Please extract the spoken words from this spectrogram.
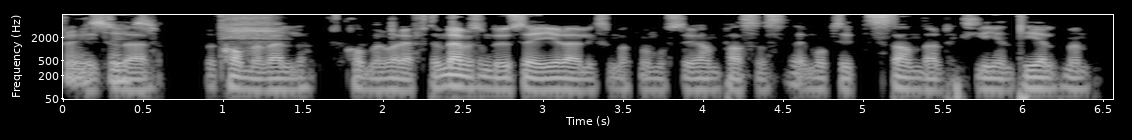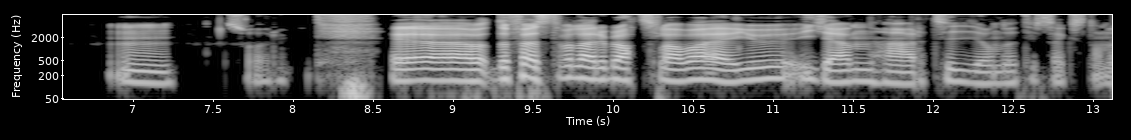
Precis. lite sådär. Det kommer väl, kommer väl efter. Men det är väl som du säger där, liksom, att man måste ju anpassa sig mot sitt standardklientel. Men... Mm, så är det. Eh, The Festival här i Bratislava är ju igen här 10 till 16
